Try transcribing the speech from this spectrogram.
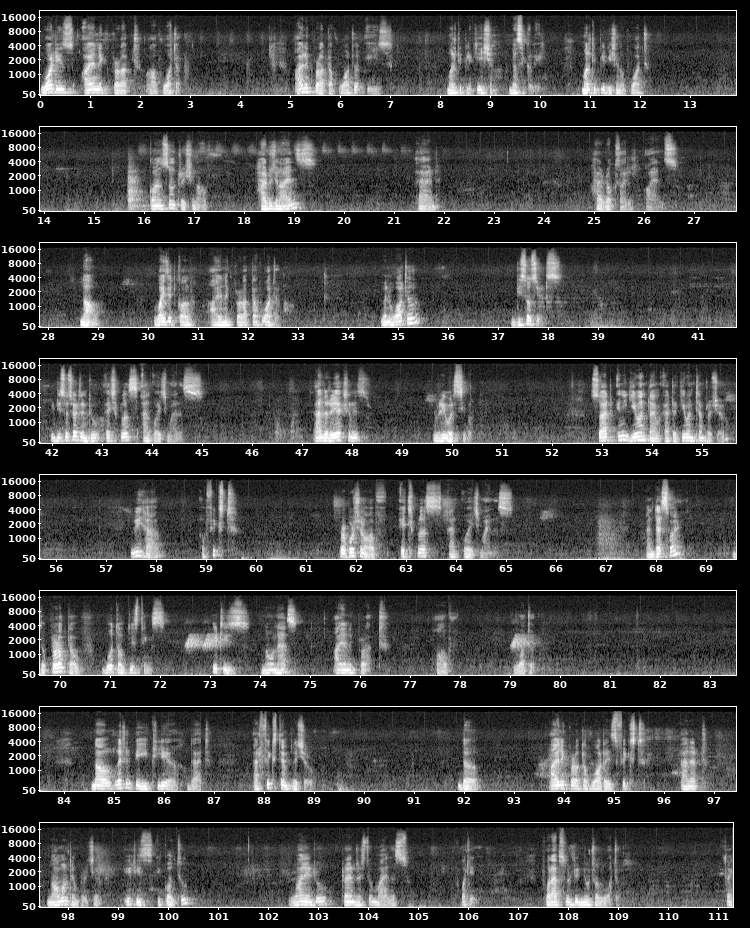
What is ionic product of water? Ionic product of water is multiplication basically. Multiplication of what? Concentration of hydrogen ions and hydroxyl ions. Now, why is it called ionic product of water? When water dissociates, it dissociates into H plus and OH minus, and the reaction is reversible. So, at any given time, at a given temperature, we have a fixed proportion of H plus and OH minus. And that's why the product of both of these things it is known as ionic product of water. Now let it be clear that at fixed temperature the ionic product of water is fixed and at normal temperature it is equal to 1 into 10 raised to minus 14 for absolutely neutral water.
